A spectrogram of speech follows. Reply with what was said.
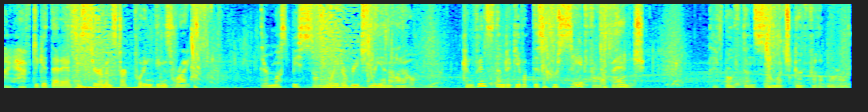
I have to get that anti-serum and start putting things right. There must be some way to reach Li and Otto. Convince them to give up this crusade for revenge. They've both done so much good for the world.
